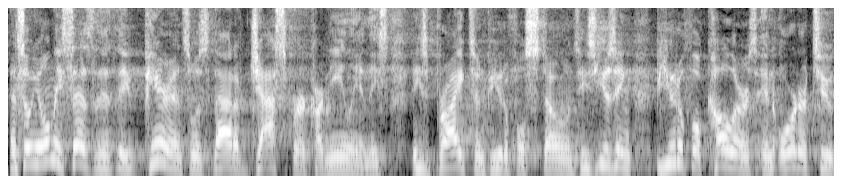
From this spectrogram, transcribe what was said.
And so he only says that the appearance was that of jasper, carnelian, these, these bright and beautiful stones. He's using beautiful colors in order to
